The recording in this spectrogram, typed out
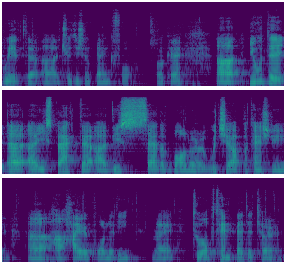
with uh, traditional bank for. Okay, uh, you would uh, expect this set of borrowers, which are potentially higher quality, right, to obtain better term,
